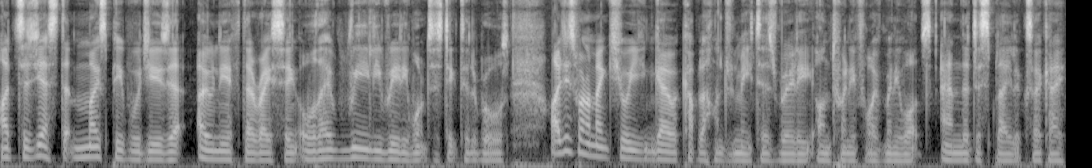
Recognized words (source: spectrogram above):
I'd suggest that most people would use it only if they're racing or they really, really want to stick to the rules. I just want to make sure you can go a couple of hundred meters really on 25 milliwatts and the display looks okay.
